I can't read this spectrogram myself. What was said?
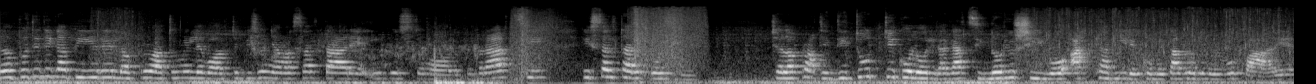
Non potete capire, l'ho provato mille volte, bisognava saltare in questo modo, prepararsi e saltare così. Ce l'ho provato di tutti i colori ragazzi, non riuscivo a capire come cavolo dovevo fare.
